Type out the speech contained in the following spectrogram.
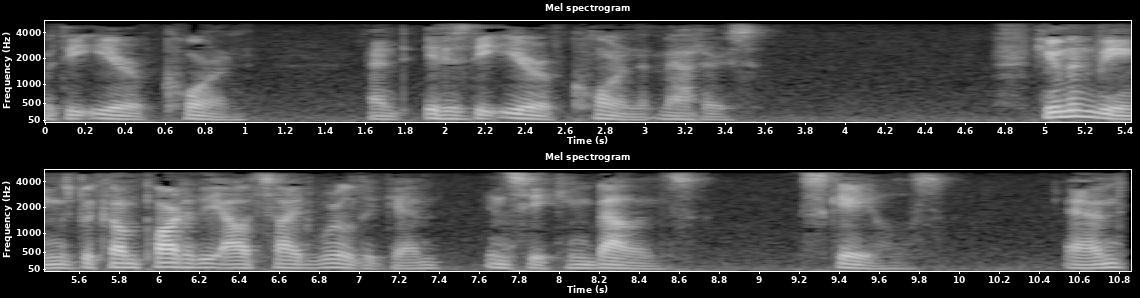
with the ear of corn and it is the ear of corn that matters. Human beings become part of the outside world again in seeking balance, scales, and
